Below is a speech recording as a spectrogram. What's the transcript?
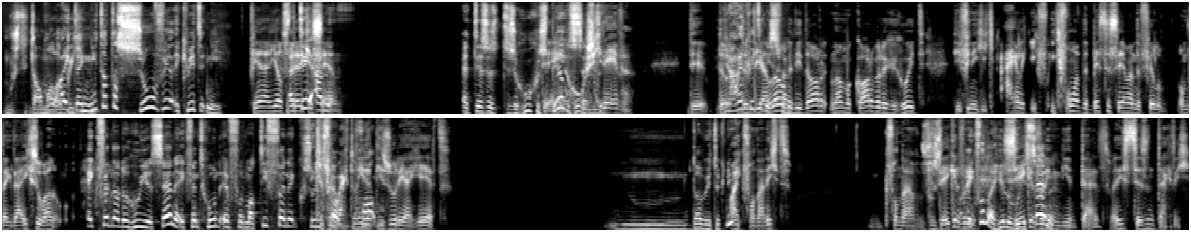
Moest het allemaal Ik denk niet dat dat zoveel... Ik weet het niet. Ik vind dat heel sterk zijn. Het is, een, het is een goed gespeeld. goed geschreven. De, de, ja, de dialogen die daar naar elkaar worden gegooid, die vind ik eigenlijk... Ik, ik vond dat de beste scène van de film. Omdat ik dat echt zo van... Ik vind dat een goede scène. Ik vind het gewoon informatief. Vind ik je verwacht toch niet dat hij zo reageert? Mm, dat weet ik niet. Maar ik vond dat echt... Ik vond dat, zeker voor, ik vond dat zeker voor in die tijd, wat is het, 86,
